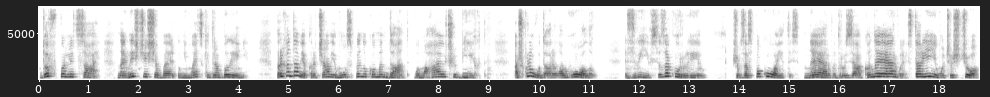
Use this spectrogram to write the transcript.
дорфполіцай, найнижчий щабель у німецькій драбині. Пригадав, як кричав йому у спину комендант, вимагаючи бігти, аж кров ударила в голову. Звівся, закурив, щоб заспокоїтись. Нерви, друзяко, нерви, старіємо чи що.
